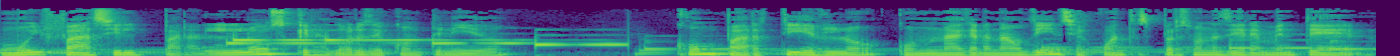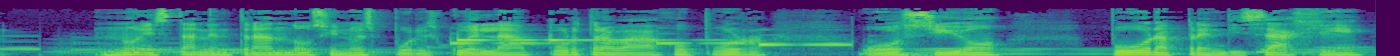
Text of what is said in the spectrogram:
muy fácil para los creadores de contenido compartirlo con una gran audiencia. ¿Cuántas personas diariamente no están entrando si no es por escuela, por trabajo, por ocio, por aprendizaje?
